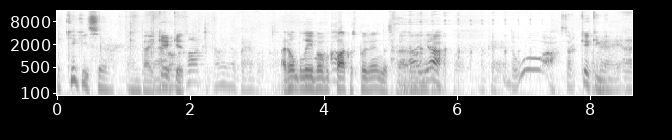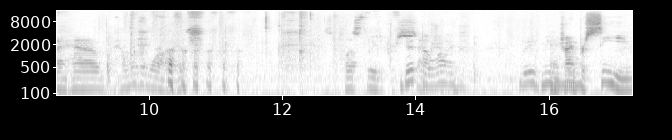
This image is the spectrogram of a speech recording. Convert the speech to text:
A kiki, sir. And I Do I have kick it. overclock? I don't even know if I have overclock. I don't believe overclock was put in this Uh, yeah. Okay. And the woo, ah, start kicking it. Okay, I have Helm of the Wise. It's plus three to perception. Get the life. Leave me And try and alone. perceive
